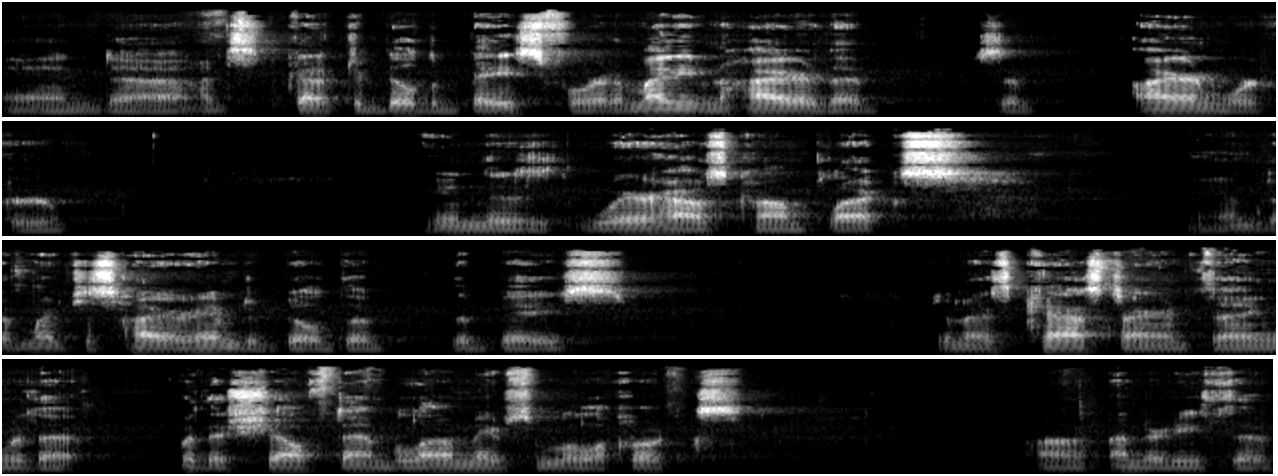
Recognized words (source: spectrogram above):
and uh, I just got to build a base for it. I might even hire the an iron worker in the warehouse complex, and I might just hire him to build the the base. Do a nice cast iron thing with a with a shelf down below, maybe some little hooks uh, underneath the.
